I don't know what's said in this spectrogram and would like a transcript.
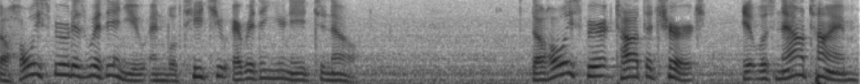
The Holy Spirit is within you and will teach you everything you need to know. The Holy Spirit taught the church it was now time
